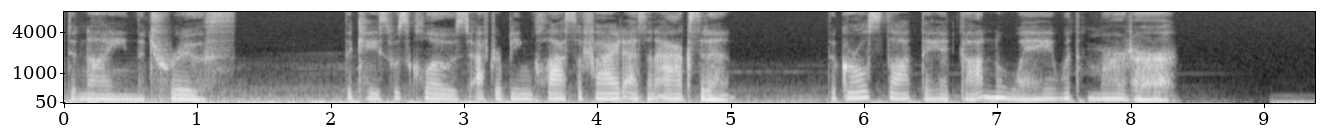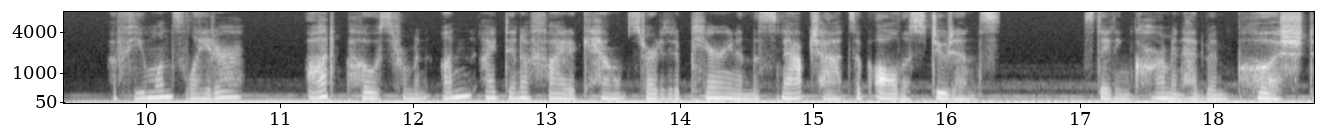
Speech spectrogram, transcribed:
denying the truth. The case was closed after being classified as an accident. The girls thought they had gotten away with murder. A few months later, odd posts from an unidentified account started appearing in the Snapchats of all the students, stating Carmen had been pushed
